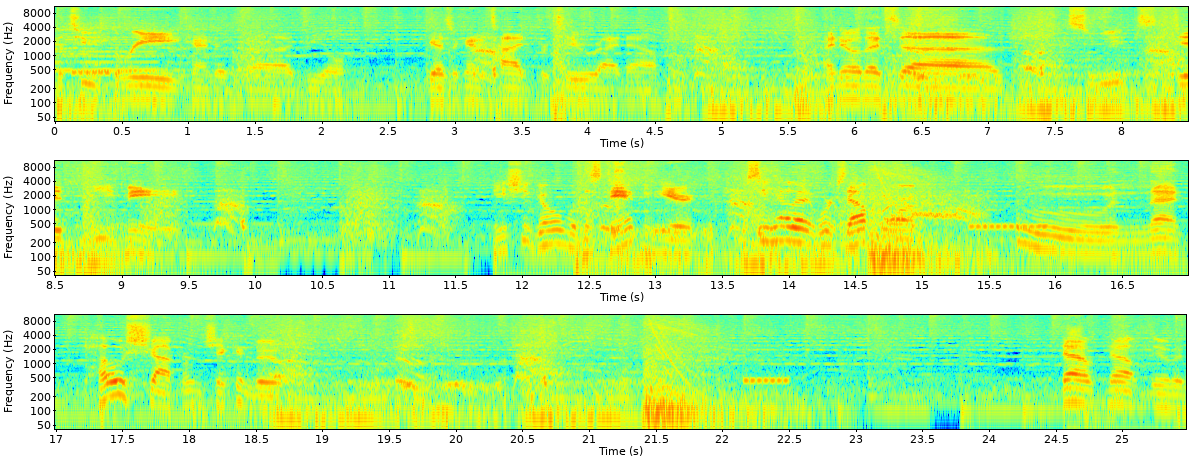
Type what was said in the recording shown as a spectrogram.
the two three kind of uh, deal. You guys are kind of tied for two right now. I know that uh, Sweets did beat me. Eishi going with the Stanton here. We'll see how that works out for him. Ooh, and that post shot from Chicken Boo. No, no, Newman.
